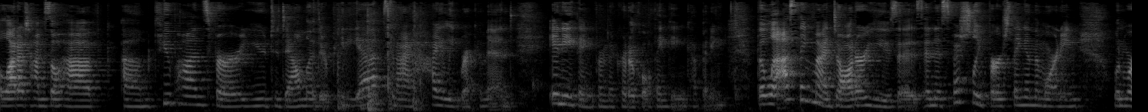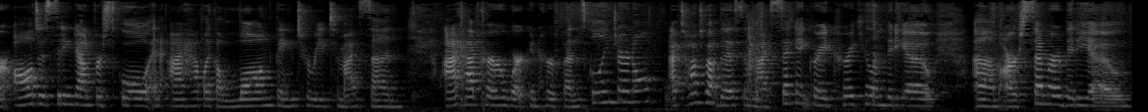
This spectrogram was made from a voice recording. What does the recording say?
A lot of times they'll have um, coupons for you to download their PDFs and I highly recommend anything from the Critical Thinking Company. The last thing my daughter uses, and especially first thing in the morning when we're all just sitting down for school and I have like a long thing to read to my son, I have her work in her fun schooling journal. I've talked about this in my second grade curriculum video, um, our summer video,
